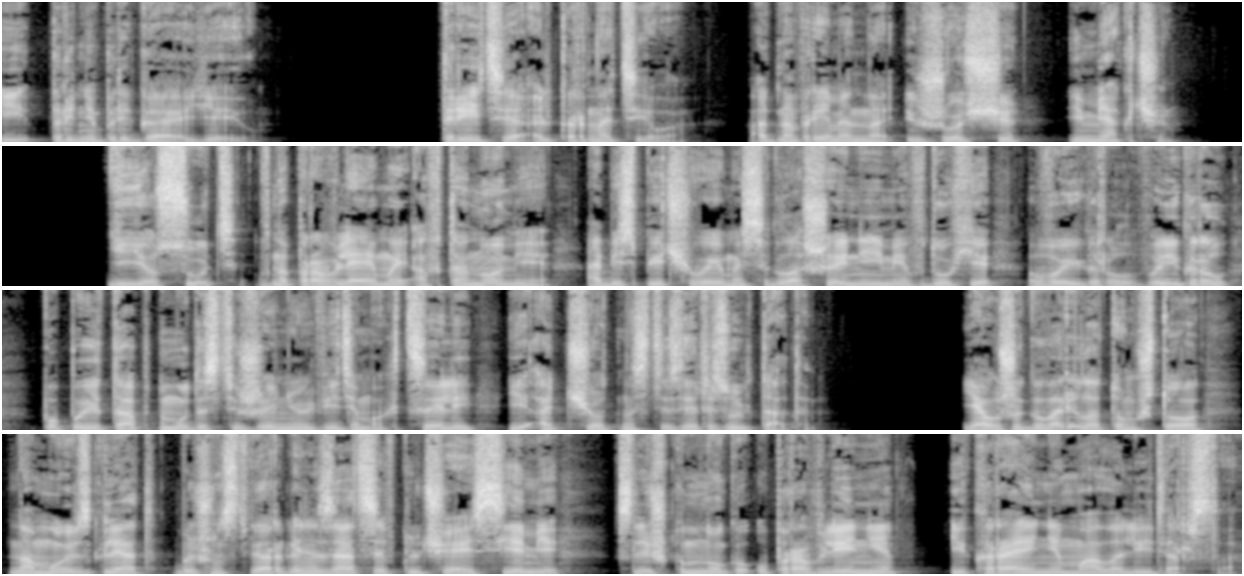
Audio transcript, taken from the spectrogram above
и пренебрегая ею. Третья альтернатива – одновременно и жестче, и мягче. Ее суть в направляемой автономии, обеспечиваемой соглашениями в духе «выиграл-выиграл» по поэтапному достижению видимых целей и отчетности за результаты. Я уже говорил о том, что, на мой взгляд, в большинстве организаций, включая семьи, слишком много управления и крайне мало лидерства.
